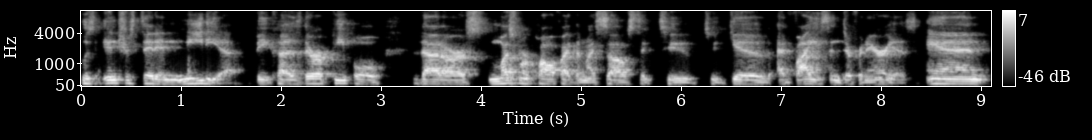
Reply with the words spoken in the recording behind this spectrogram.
who's interested in media, because there are people that are much more qualified than myself to, to, to give advice in different areas and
